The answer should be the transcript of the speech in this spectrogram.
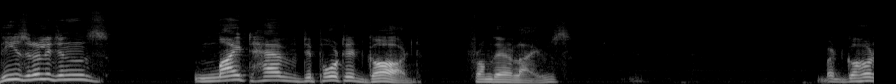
These religions might have deported God from their lives, but Ghaur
